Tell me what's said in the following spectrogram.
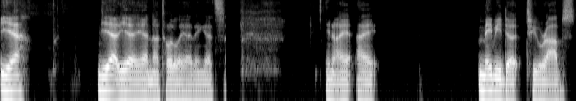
Yeah. Yeah, yeah, yeah. No, totally. I think that's you know, I I maybe to to Rob's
